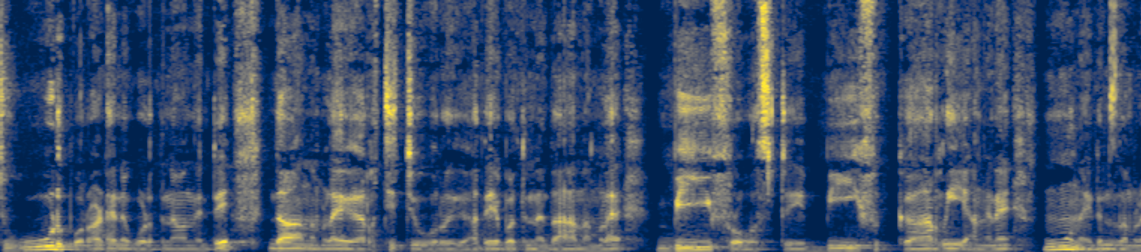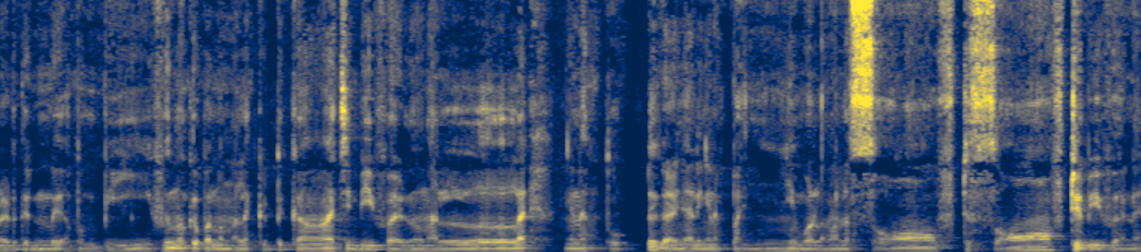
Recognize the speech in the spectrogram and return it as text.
ചൂട് പൊറാട്ടേന്റെ കൂടെ തന്നെ വന്നിട്ട് ദാ നമ്മളെ ഇറച്ചിച്ചോറ് അതേപോലെ തന്നെ ദാ നമ്മളെ ബീഫ് റോസ്റ്റ് ബീഫ് കറി അങ്ങനെ മൂന്ന് ഐറ്റംസ് നമ്മൾ എടുത്തിട്ടുണ്ട് അപ്പം ബീഫ് എന്നൊക്കെ പറഞ്ഞാൽ നല്ല കിട്ടുക്കാച്ചി ബീഫായിരുന്നു നല്ല ഇങ്ങനെ തൊട്ട് കഴിഞ്ഞാൽ ഇങ്ങനെ പഞ്ഞി പോലെ നല്ല സോഫ്റ്റ് സോഫ്റ്റ് ബീഫ് തന്നെ.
